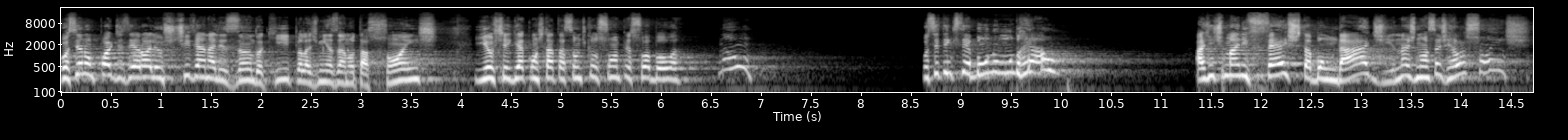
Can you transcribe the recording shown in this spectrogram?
Você não pode dizer, olha, eu estive analisando aqui pelas minhas anotações, e eu cheguei à constatação de que eu sou uma pessoa boa. Não. Você tem que ser bom no mundo real. A gente manifesta bondade nas nossas relações.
